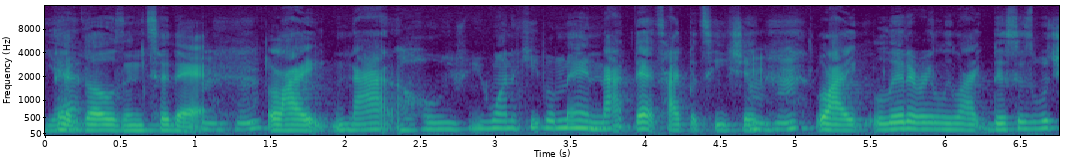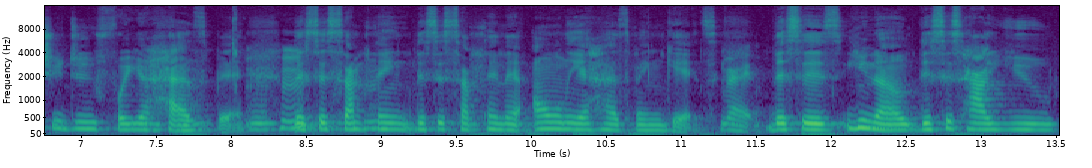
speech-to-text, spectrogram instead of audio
Yeah. that goes into that. Mhm. Like, not, oh, if you want to keep a man, not that type of teaching. Mhm. Like, literally, like, this is what you do for your husband. Mhm. This is something, this is something that only a husband gets. Right. This is, you know, this is how you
